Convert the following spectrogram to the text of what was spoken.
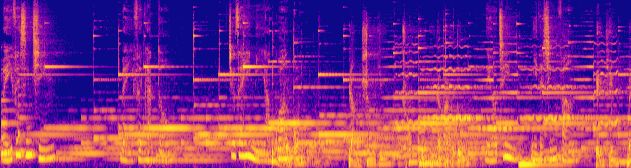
每一份心情，每一份感动，就在一米阳光。让声音穿过你的耳朵，流进你的心房，聆听美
